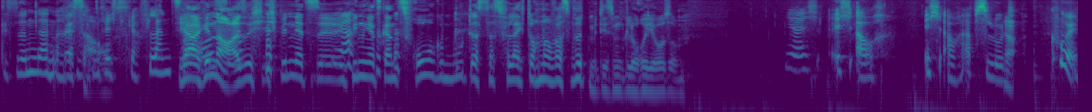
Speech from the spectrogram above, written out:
Gesünder nach besser aus. richtiger Pflanze ja aus. genau, also ich, ich bin jetzt, äh, ich bin jetzt ganz froh gemut, dass das vielleicht doch noch was wird mit diesem Gloriosum. Ja, ich, ich auch. Ich auch, absolut. Ja. Cool.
